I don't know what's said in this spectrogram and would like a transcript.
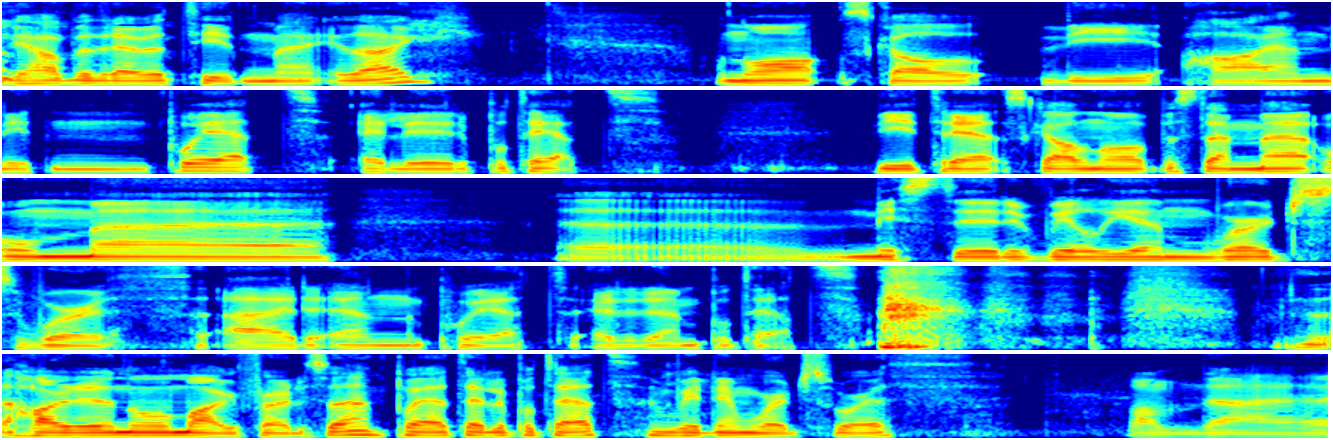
vi har bedrevet tiden med i dag. Og nå skal vi ha en liten poet eller potet. Vi tre skal nå bestemme om uh, uh, Mr. William Wordsworth er en poet eller en potet. Har dere noe magefølelse? Poet eller potet? William Wordsworth. Van, det er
